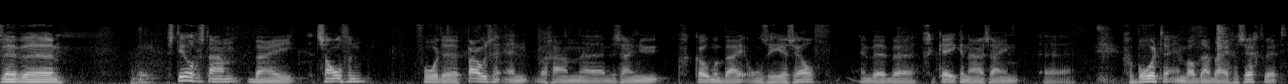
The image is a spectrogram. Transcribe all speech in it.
we hebben stilgestaan bij het salven voor de pauze en we, gaan, uh, we zijn nu gekomen bij onze Heer zelf en we hebben gekeken naar zijn uh, geboorte en wat daarbij gezegd werd.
